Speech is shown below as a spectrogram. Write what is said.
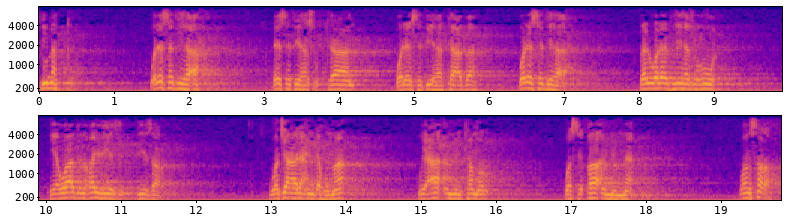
في مكة وليس فيها أحد ليس فيها سكان وليس فيها كعبة وليس فيها أحد بل ولا فيها زروع هي واد غير ذي زرع. وجعل عنده ماء وعاء من تمر وسقاء من ماء وانصرف.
